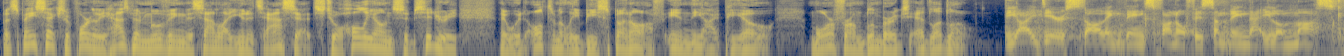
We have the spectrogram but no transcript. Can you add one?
but SpaceX reportedly has been moving the satellite unit's assets to a wholly owned subsidiary that would ultimately be spun off in the IPO. More from Bloomberg's Ed Ludlow. The idea of Starlink being spun off is something that Elon Musk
